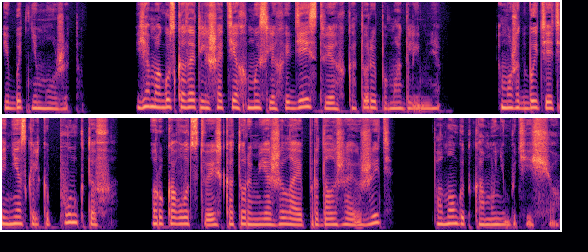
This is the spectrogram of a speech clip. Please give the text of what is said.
и быть не может. Я могу сказать лишь о тех мыслях и действиях, которые помогли мне. Может быть, эти несколько пунктов, руководствуясь которыми я жила и продолжаю жить, помогут кому-нибудь еще.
